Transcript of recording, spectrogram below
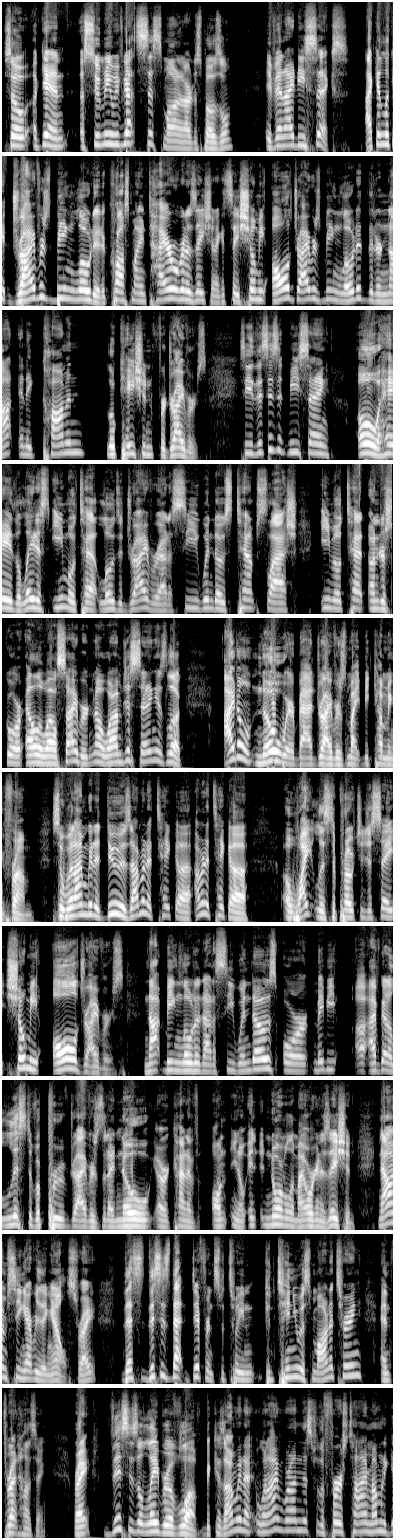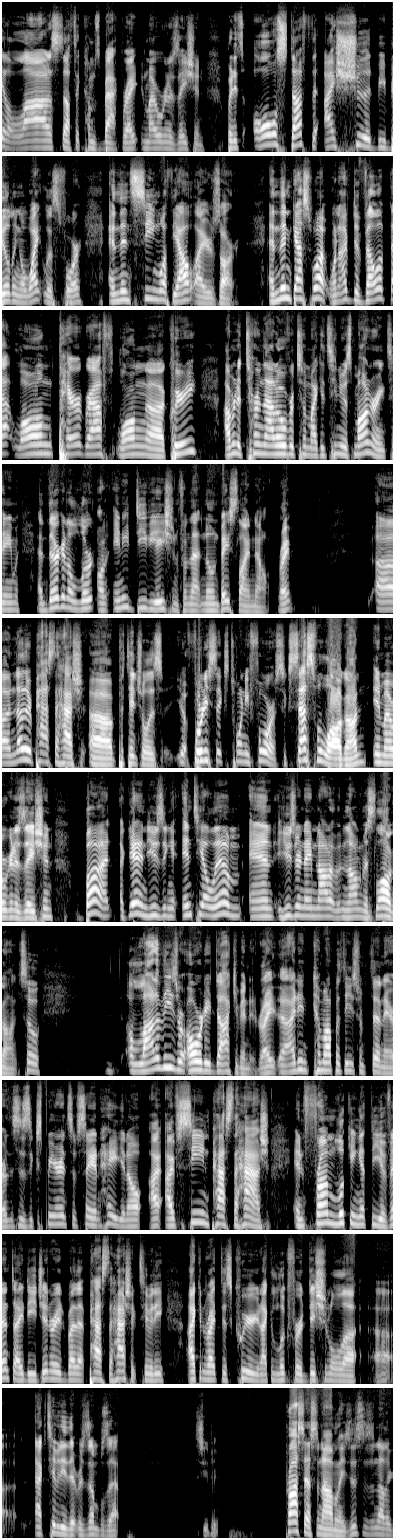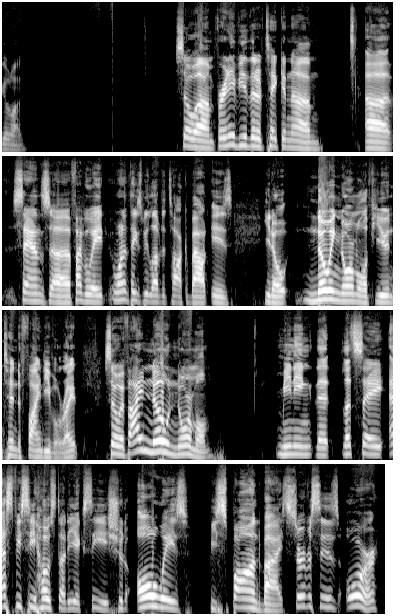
So again, assuming we've got Sysmon at our disposal, event ID 6, I can look at drivers being loaded across my entire organization. I can say, show me all drivers being loaded that are not in a common location for drivers. See, this isn't me saying, oh, hey, the latest Emotet loads a driver out of C Windows temp slash Emotet underscore LOL cyber. No, what I'm just saying is, look, I don't know where bad drivers might be coming from. So what I'm going to do is I'm going to take a I'm going to take a a whitelist approach and just say, show me all drivers not being loaded out of C Windows, or maybe uh, I've got a list of approved drivers that I know are kind of on, you know, in, normal in my organization. Now I'm seeing everything else, right? This this is that difference between continuous monitoring and threat hunting right? This is a labor of love because I'm gonna when I run this for the first time, I'm gonna get a lot of stuff that comes back right in my organization. But it's all stuff that I should be building a whitelist for and then seeing what the outliers are. And then guess what? When I've developed that long paragraph long uh, query, I'm going to turn that over to my continuous monitoring team, and they're going to alert on any deviation from that known baseline now, right? Uh, another pass the hash uh, potential is you know, 4624, successful logon in my organization, but again, using NTLM and username not anonymous logon. So a lot of these are already documented, right? I didn't come up with these from thin air. This is experience of saying, hey, you know, I, have seen pass the hash, and from looking at the event ID generated by that pass the hash activity, I can write this query and I can look for additional uh, uh, activity that resembles that. Excuse me. Process anomalies. This is another good one. So um, for any of you that have taken um, uh, SANS uh, 508, one of the things we love to talk about is, you know, knowing normal if you intend to find evil, right? So if I know normal, meaning that let's say svc host.exe should always be spawned by services or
